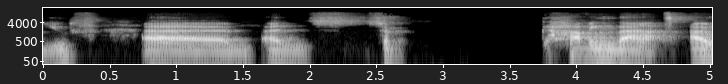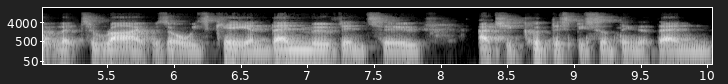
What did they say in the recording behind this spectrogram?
youth, um, and so having that outlet to write was always key. And then moved into actually, could this be something that then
